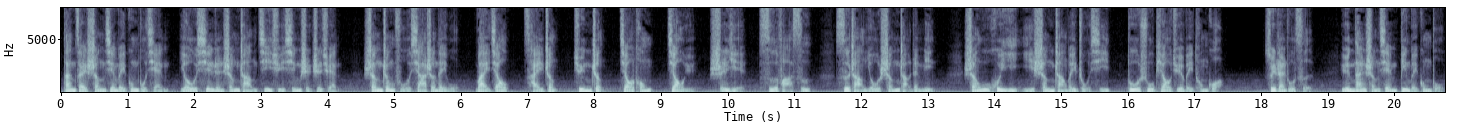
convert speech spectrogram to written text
但在省县未公布前，由现任省长继续行使职权。省政府下设内务、外交、财政、军政、交通、教育、实业、司法司，司长由省长任命。省务会议以省长为主席，多数票决为通过。虽然如此，云南省县并未公布。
